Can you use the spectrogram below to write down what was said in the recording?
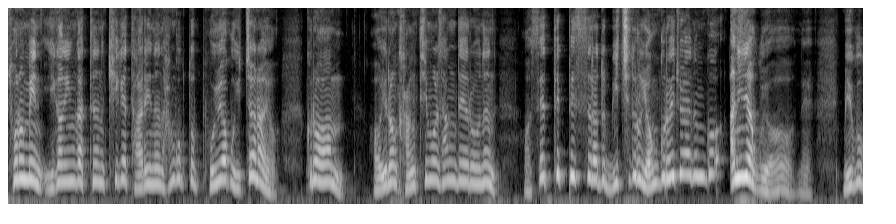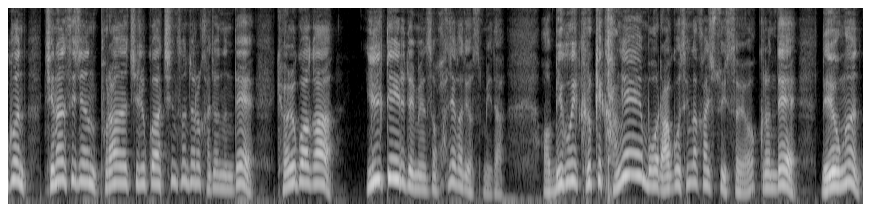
손흥민, 이강인 같은 킥의 달인은 한국도 보유하고 있잖아요. 그럼 어, 이런 강팀을 상대로는 어, 세트피스라도 미치도록 연구를 해줘야 하는 거 아니냐고요. 네. 미국은 지난 시즌 브라질과 친선전을 가졌는데 결과가 1대1이 되면서 화제가 되었습니다. 어, 미국이 그렇게 강해 뭐라고 생각하실 수 있어요. 그런데 내용은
